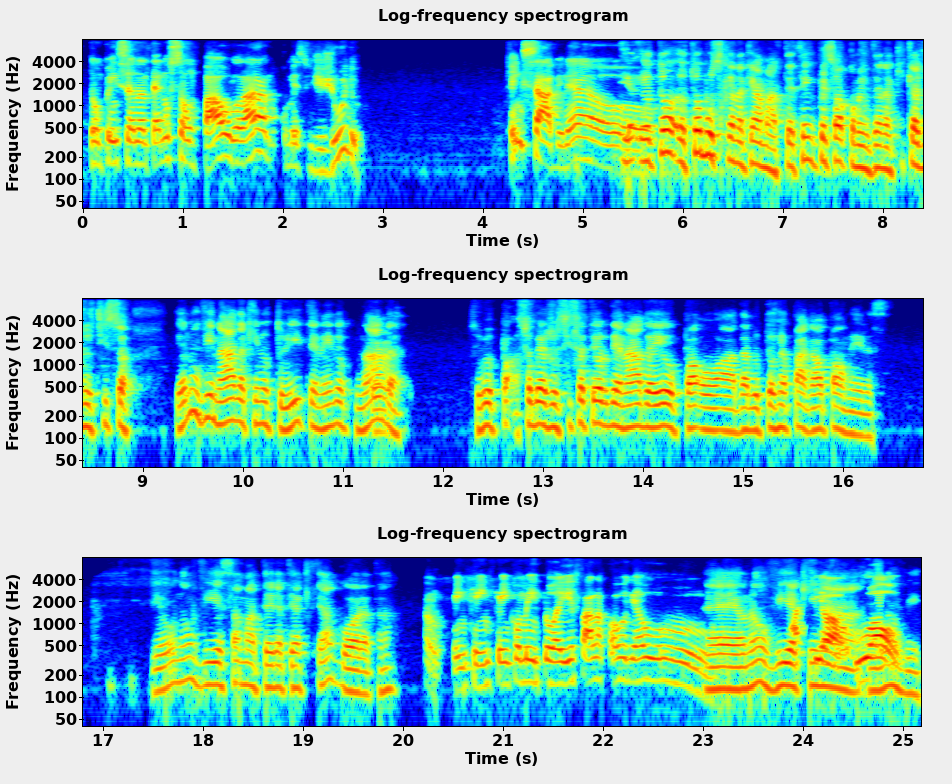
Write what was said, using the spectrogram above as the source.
Estão pensando até no São Paulo, lá no começo de julho. Quem sabe, né? O... Eu, eu, tô, eu tô buscando aqui a matéria. Tem pessoal comentando aqui que a justiça. Eu não vi nada aqui no Twitter, nem no, nada hum. sobre, sobre a justiça ter ordenado aí o, a W Torre a pagar o Palmeiras. Eu não vi essa matéria até aqui até agora, tá? Não, quem, quem, quem comentou aí fala qual é o. É, eu não vi aqui. aqui na... ó, UOL. Eu,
